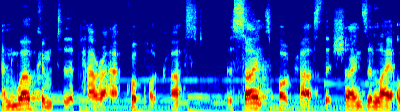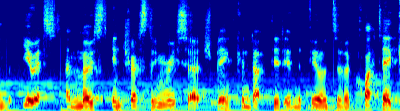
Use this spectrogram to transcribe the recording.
and welcome to the ParAqua podcast, the science podcast that shines a light on the newest and most interesting research being conducted in the fields of aquatic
